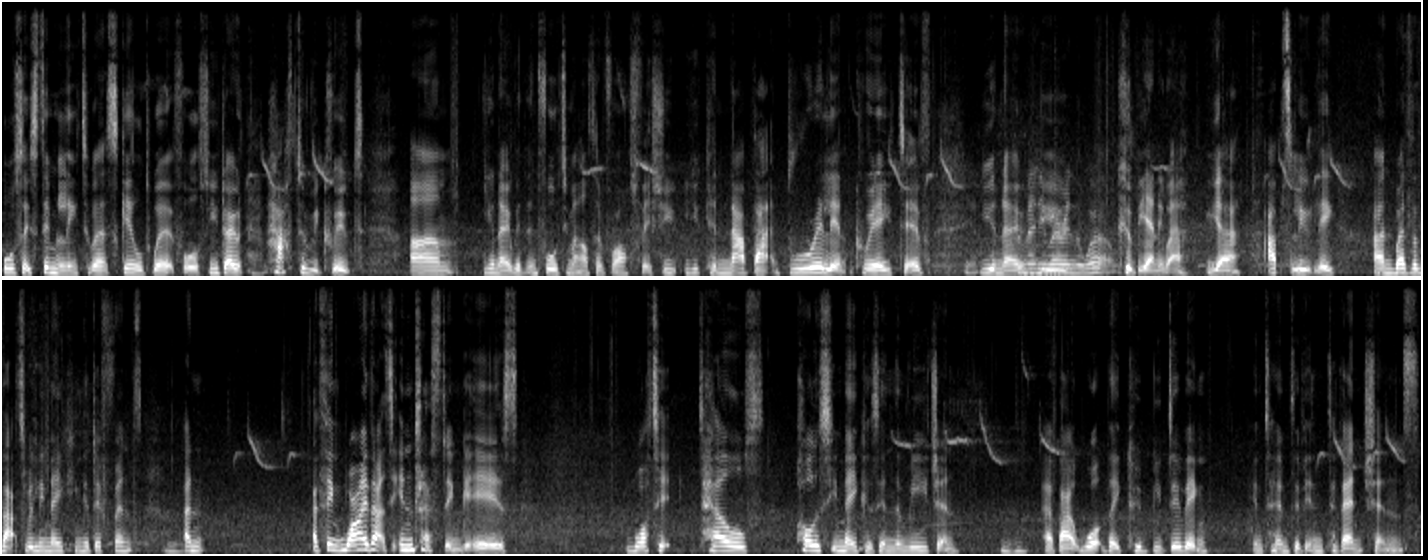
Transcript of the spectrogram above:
also similarly to a skilled workforce, you don't have to recruit um, you know, within 40 miles of Rossfish, you, you can nab that brilliant creative, yeah. you know. From anywhere in the world. Could be anywhere, yeah, yeah absolutely. And whether that's really making a difference. Mm. And I think why that's interesting is what it tells policymakers in the region mm -hmm. about what they could be doing in terms of interventions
